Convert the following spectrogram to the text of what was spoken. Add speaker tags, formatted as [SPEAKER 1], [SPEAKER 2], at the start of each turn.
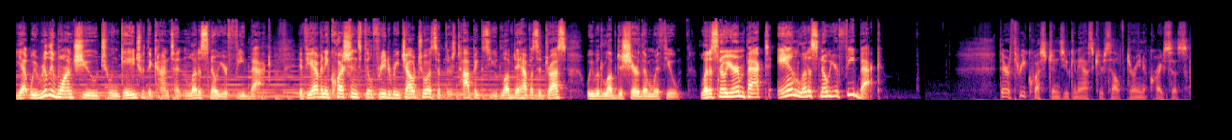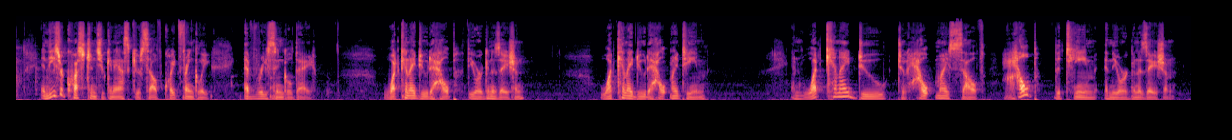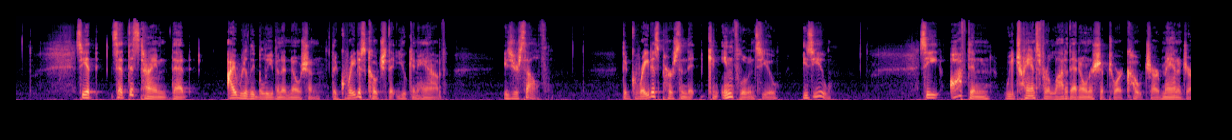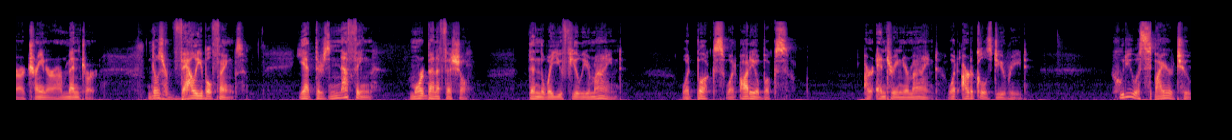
[SPEAKER 1] Yet, we really want you to engage with the content and let us know your feedback. If you have any questions, feel free to reach out to us. If there's topics you'd love to have us address, we would love to share them with you. Let us know your impact and let us know your feedback.
[SPEAKER 2] There are three questions you can ask yourself during a crisis. And these are questions you can ask yourself, quite frankly, every single day. What can I do to help the organization? What can I do to help my team? And what can I do to help myself help the team and the organization. See, it's at this time that I really believe in a notion. The greatest coach that you can have is yourself. The greatest person that can influence you is you. See, often we transfer a lot of that ownership to our coach, our manager, our trainer, our mentor. Those are valuable things. Yet there's nothing more beneficial than the way you feel your mind. What books, what audiobooks are entering your mind? What articles do you read? Who do you aspire to?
